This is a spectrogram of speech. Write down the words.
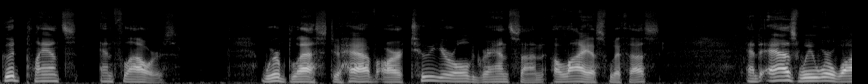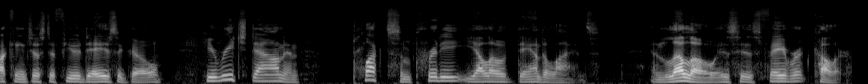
good plants and flowers. We're blessed to have our two-year-old grandson, Elias, with us, and as we were walking just a few days ago, he reached down and plucked some pretty yellow dandelions. And Lello is his favorite color.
